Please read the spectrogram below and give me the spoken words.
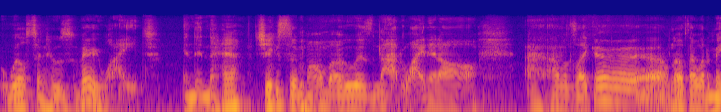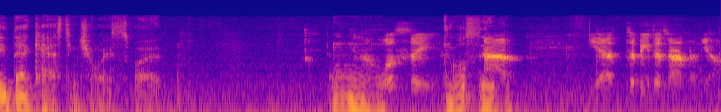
Wilson who's very white and then to have Jason Momoa who is not white at all. I, I was like, uh, I don't know if I would have made that casting choice, but mm, We'll see. we'll see. Uh, yeah, to be determined, y'all.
